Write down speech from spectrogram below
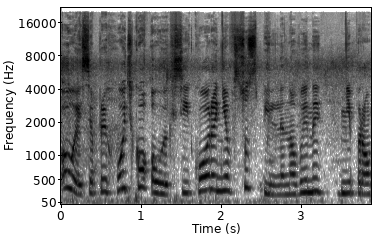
Олеся Приходько, Олексій Коренєв, Суспільне новини, Дніпро.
